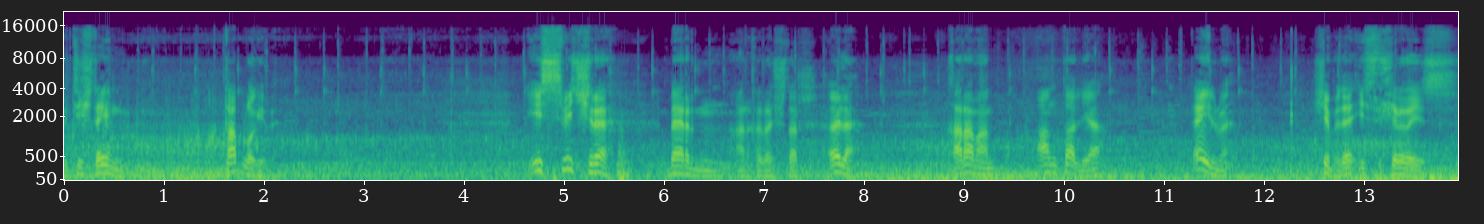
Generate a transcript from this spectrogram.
Müthiş değil mi? Tablo gibi. İsviçre, Bern arkadaşlar. Öyle. Karaman, Antalya değil mi? Şimdi de İsviçre'deyiz.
